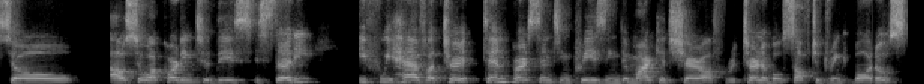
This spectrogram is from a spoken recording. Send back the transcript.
So also according to this study, if we have a 10% increase in the market share of returnable soft drink bottles,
